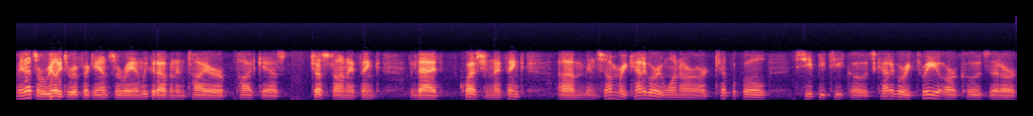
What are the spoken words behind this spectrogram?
I mean, that's a really terrific answer, Ray, and we could have an entire podcast just on, I think, that question. I think, um, in summary, Category 1 are our typical CPT codes. Category 3 are codes that are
